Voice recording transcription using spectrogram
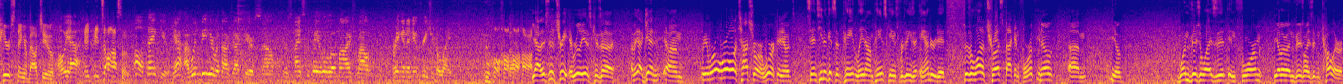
Pierce thing about you. Oh yeah. It, it's awesome. Oh, thank you. Yeah, I wouldn't be here without Jack Pierce. So it was nice to pay a little homage while bringing a new creature to life. Yeah, this is a treat. It really is because, uh, I mean, again, um, I mean, we're, we're all attached to our work. And, you know, Santino gets to paint, lay down paint schemes for things that Andrew did. So there's a lot of trust back and forth. You know, um, you know, one visualizes it in form, the other one visualizes it in color.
